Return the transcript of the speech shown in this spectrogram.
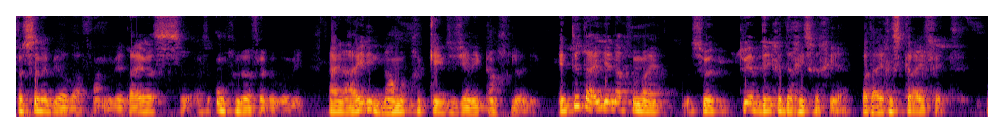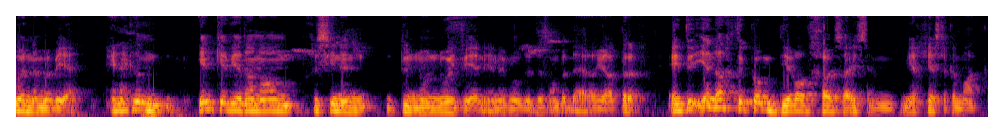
versinnebeeld daarvan. Jy weet hy was 'n ongelooflike oomie. En hy het die naam opgeken soos jy nie kan glo nie. En toe het hy eendag vir my so twee of drie gediggies gegee wat hy geskryf het oor Namibië. En ek het hom een keer weer daarna gesien en toe no nooit weer nie. En ek wil dit is amper 30 jaar terug En toe eendag toe kom Dewald Gous huis in meer geestelike mark.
